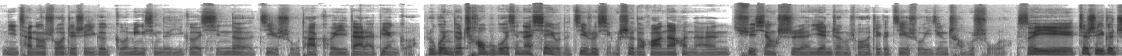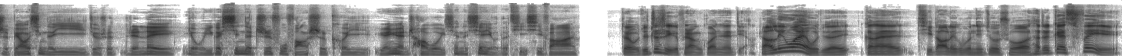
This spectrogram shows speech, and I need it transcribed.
你才能说这是一个革命性的一个新的技术，它可以带来变革。如果你都超不过现在现有的技术形式的话，那很难去向世人验证说这个技术已经成熟了。所以这是一个指标性的意义，就是人类有一个新的支付方式，可以远远超过现在现有的体系方案。对，我觉得这是一个非常关键的点。然后另外，我觉得刚才提到了一个问题，就是说它这 gas 费，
